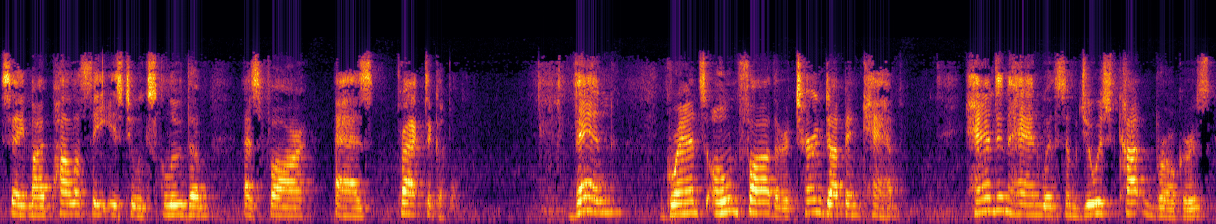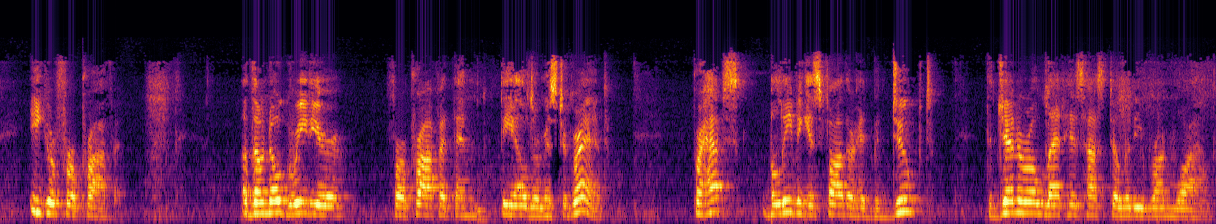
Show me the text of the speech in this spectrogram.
saying, My policy is to exclude them as far as practicable. Then, Grant's own father turned up in camp, hand in hand with some Jewish cotton brokers eager for a profit though no greedier for a profit than the elder Mr. Grant. Perhaps believing his father had been duped, the general let his hostility run wild.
